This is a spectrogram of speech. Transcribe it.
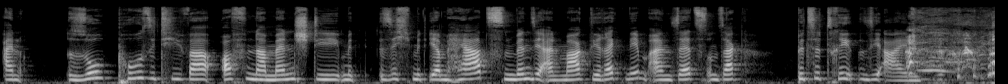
ein so positiver, offener Mensch, die mit, sich mit ihrem Herzen, wenn sie einen mag, direkt neben einen setzt und sagt, bitte treten Sie ein.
